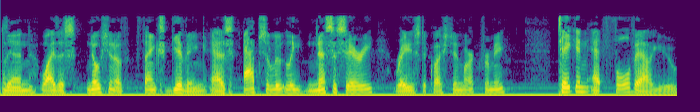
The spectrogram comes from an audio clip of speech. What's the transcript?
then, why this notion of thanksgiving as absolutely necessary raised a question mark for me. Taken at full value,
